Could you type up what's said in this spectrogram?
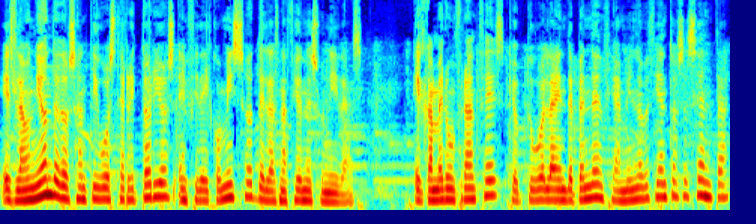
Es la unión de dos antiguos territorios en fideicomiso de las Naciones Unidas, el Camerún francés, que obtuvo la independencia en 1960,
